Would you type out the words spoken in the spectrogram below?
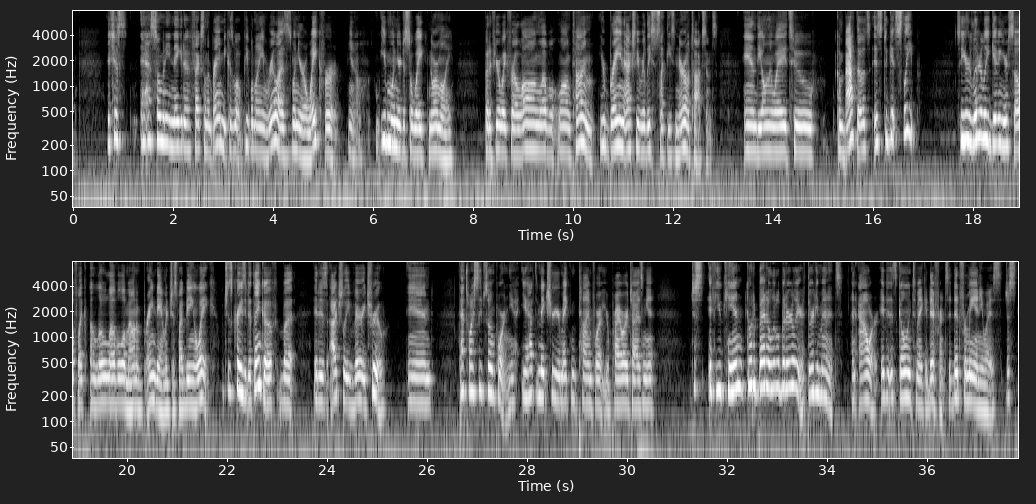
it's just it has so many negative effects on the brain because what people don't even realize is when you're awake for you know even when you're just awake normally. But if you're awake for a long level, long time, your brain actually releases like these neurotoxins, and the only way to combat those is to get sleep. So you're literally giving yourself like a low level amount of brain damage just by being awake, which is crazy to think of, but it is actually very true. And that's why sleep's so important. You you have to make sure you're making time for it, you're prioritizing it. Just if you can, go to bed a little bit earlier, 30 minutes an hour. It is going to make a difference. It did for me anyways. Just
